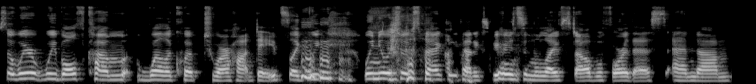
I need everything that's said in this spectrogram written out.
So, we're, we both come well equipped to our hot dates. Like, we, we knew what to expect. We've had experience in the lifestyle before this. And, um,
